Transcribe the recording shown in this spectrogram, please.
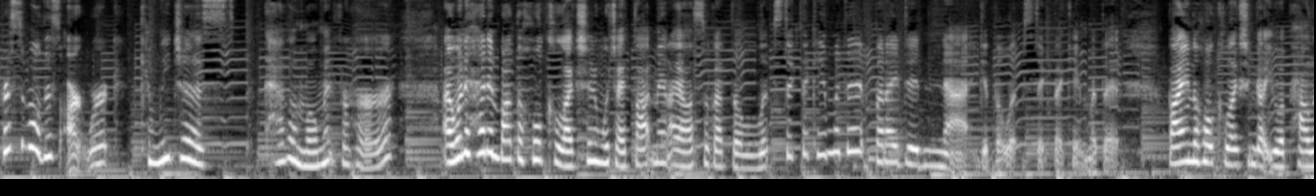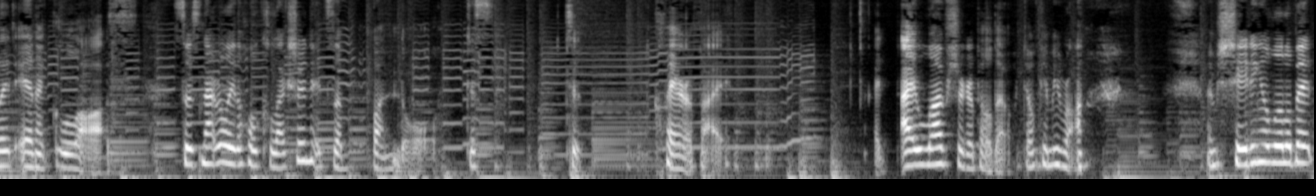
First of all, this artwork, can we just have a moment for her? I went ahead and bought the whole collection, which I thought meant I also got the lipstick that came with it, but I did not get the lipstick that came with it. Buying the whole collection got you a palette and a gloss. So it's not really the whole collection, it's a bundle. Just to clarify. I, love Sugarpill though, don't get me wrong. I'm shading a little bit,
